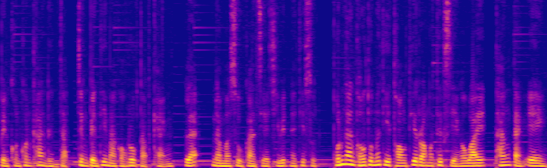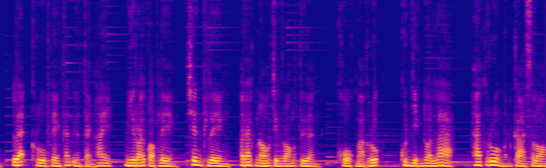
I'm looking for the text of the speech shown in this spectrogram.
เป็นคนค่อนข้างดื่มจัด จึงเป็นที่มาของโรคตับแข็ง และนำมาสู่การเสียชีวิตในที่สุด ผลงานของทมนาทีทองที่ร้องบันทึกเสียงเอาไว้ ทั้งแต่งเอง และครูเพลงท่านอื่นแต่งให้ มีร้อยกว่าเพลง เช่น เพลง รักน้องจึงร้องเตือนโคกหมากรุก คุณหญิงดอลล่าฮักร่วงเหมือนกาสลอง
